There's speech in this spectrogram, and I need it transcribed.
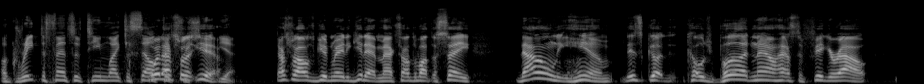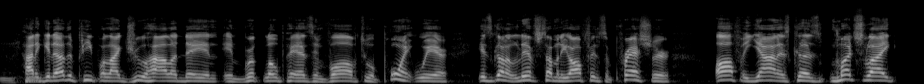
A great defensive team like the Celtics. Well, that's what. is- Yeah, yeah. That's what I was getting ready to get at, Max. I was about to say, not only him, this go- coach Bud now has to figure out how to mm-hmm. get other people like Jrue Holiday and, and Brook Lopez involved to a point where it's going to lift some of the offensive pressure off of Giannis. Because much like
